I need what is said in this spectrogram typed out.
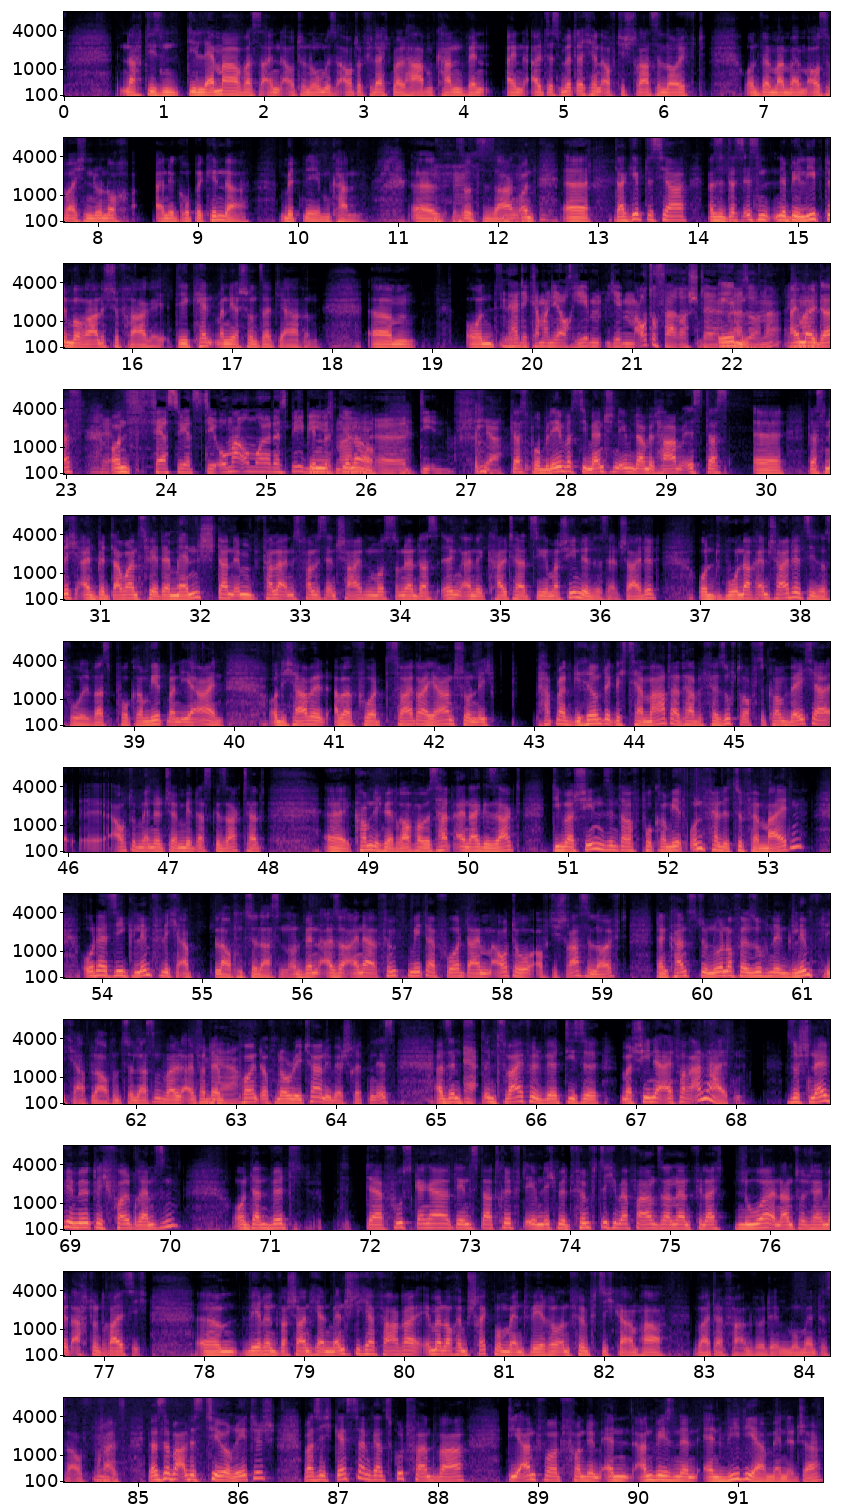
nach diesem Dilemma, was ein autonomes Auto vielleicht mal haben kann, wenn ein altes Mütterchen auf die Straße läuft und wenn man beim Ausweichen nur noch eine Gruppe Kinder mitnehmen kann, äh, sozusagen. Und äh, da gibt es ja, also das ist eine beliebte moralische Frage, die kennt man ja schon seit Jahren. Ähm, und Ja, die kann man ja auch jedem, jedem Autofahrer stellen. eben, Also, ne? Ich einmal mein, das. äh, Und fährst du jetzt die Oma um oder das Baby? Gen- Ich mein, genau. Äh, die, ja. das Problem, was die Menschen eben damit haben, ist, dass äh, dass nicht ein bedauernswerter Mensch dann im Falle eines Falles entscheiden muss, sondern dass irgendeine kaltherzige Maschine das entscheidet. Und wonach entscheidet sie das wohl? Was programmiert man ihr ein? Und ich habe aber vor zwei, drei Jahren schon, ich habe mein Gehirn wirklich zermartert, habe versucht drauf zu kommen, welcher äh, Automanager mir das gesagt hat. Äh, komme nicht mehr drauf, aber es hat einer gesagt, die Maschinen sind darauf programmiert, Unfälle zu vermeiden oder sie glimpflich ablaufen zu lassen. Und wenn also einer fünf Meter vor deinem Auto auf die Straße läuft, dann kannst du nur noch versuchen, den glimpflich ablaufen zu lassen, weil einfach der Ja. Point of No Return überschritten ist. Also im, Ja. im Zweifel wird diese Maschine einfach anhalten. So schnell wie möglich voll bremsen und dann wird der Fußgänger, den es da trifft, eben nicht mit 50 überfahren, sondern vielleicht nur in Anführungszeichen mit 38. Ähm, während wahrscheinlich ein menschlicher Fahrer immer noch im Schreckmoment wäre und 50 km/h weiterfahren würde im Moment des Aufpralls. Das ist aber alles theoretisch. Was ich gestern ganz gut fand, war die Antwort von dem en anwesenden Nvidia-Manager.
